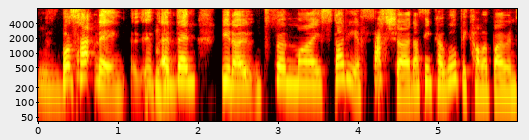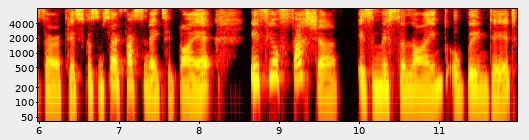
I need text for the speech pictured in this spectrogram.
Mm. what's happening? and then, you know, from my study of fascia, and I think I will become a Bowen therapist because I'm so fascinated by it. If your fascia is misaligned or wounded,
